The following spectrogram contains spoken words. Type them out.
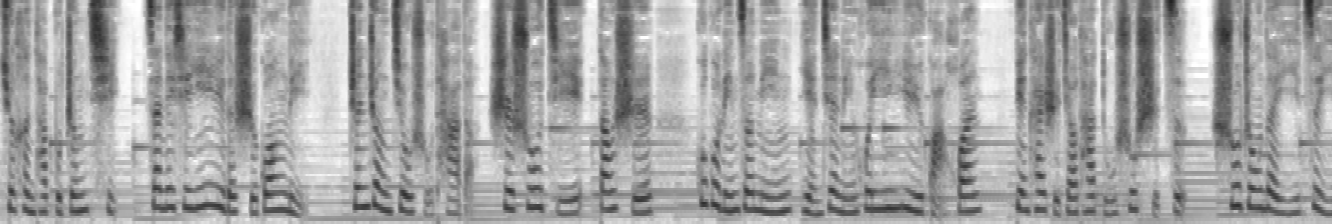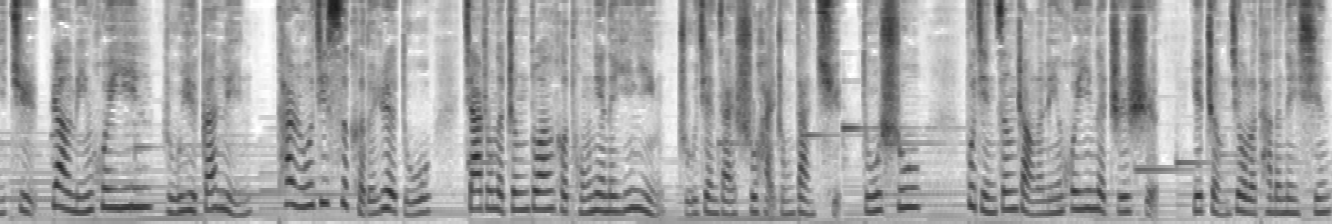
却恨他不争气。在那些阴郁的时光里，真正救赎他的是书籍。当时，姑姑林则民眼见林徽因郁郁寡欢，便开始教她读书识字。书中的一字一句，让林徽因如遇甘霖。她如饥似渴的阅读，家中的争端和童年的阴影逐渐在书海中淡去。读书不仅增长了林徽因的知识，也拯救了她的内心。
